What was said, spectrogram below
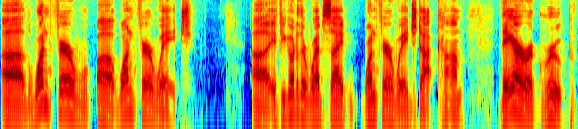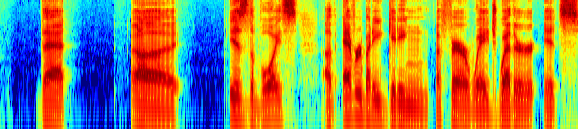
Uh, the one fair uh, one fair wage. Uh, if you go to their website, onefairwage.com, they are a group that uh, is the voice of everybody getting a fair wage, whether it's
